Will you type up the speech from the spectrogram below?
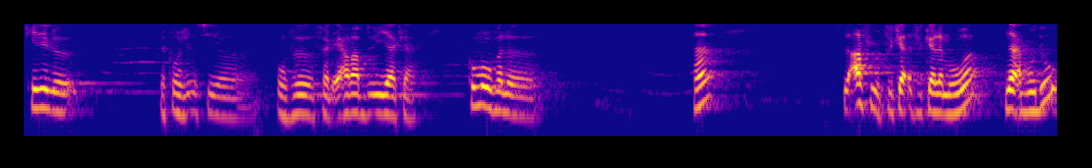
Quel est le, le si euh, on veut faire l'Irab de Iyaka Comment on va le ها الأصل في الكلام هو نعبد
